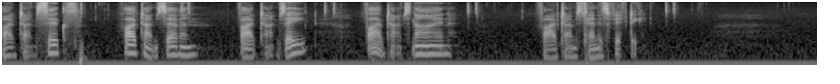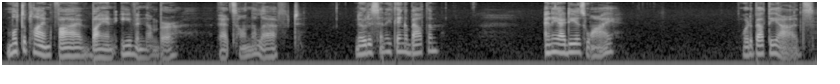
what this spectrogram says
5 times 6, 5 times 7, 5 times 8, 5 times 9, 5 times 10 is 50. Multiplying 5 by an even number, that's on the left. Notice anything about them? Any ideas why? What about the odds?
